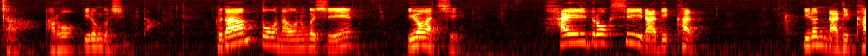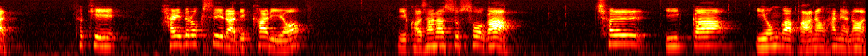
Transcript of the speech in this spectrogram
자, 바로 이런 것입니다. 그 다음 또 나오는 것이 이와 같이 하이드록시 라디칼 이런 라디칼 특히 하이드록시 라디칼이요 이 과산화수소가 철, 이가 이온과 반응하면은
